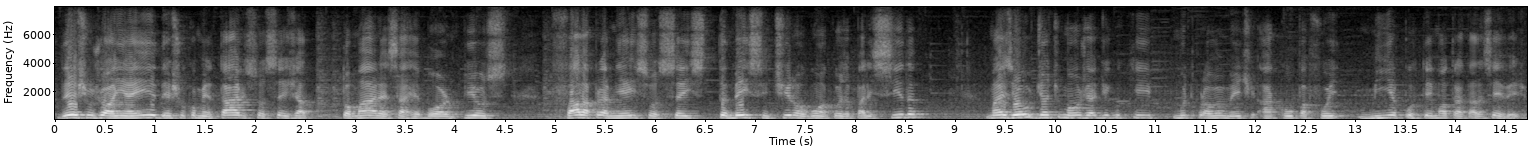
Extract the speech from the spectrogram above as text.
Deixa um joinha aí, deixa um comentário se vocês já tomaram essa Reborn Pills. Fala para mim aí se vocês também sentiram alguma coisa parecida. Mas eu de antemão já digo que muito provavelmente a culpa foi minha por ter maltratado a cerveja.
